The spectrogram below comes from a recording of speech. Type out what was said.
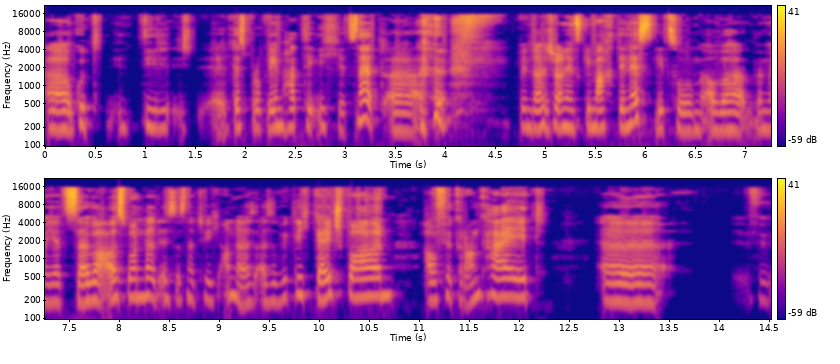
Äh, gut, die, äh, das Problem hatte ich jetzt nicht. Äh, bin da schon ins gemachte Nest gezogen, aber wenn man jetzt selber auswandert, ist es natürlich anders. Also wirklich Geld sparen, auch für Krankheit, äh, für,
